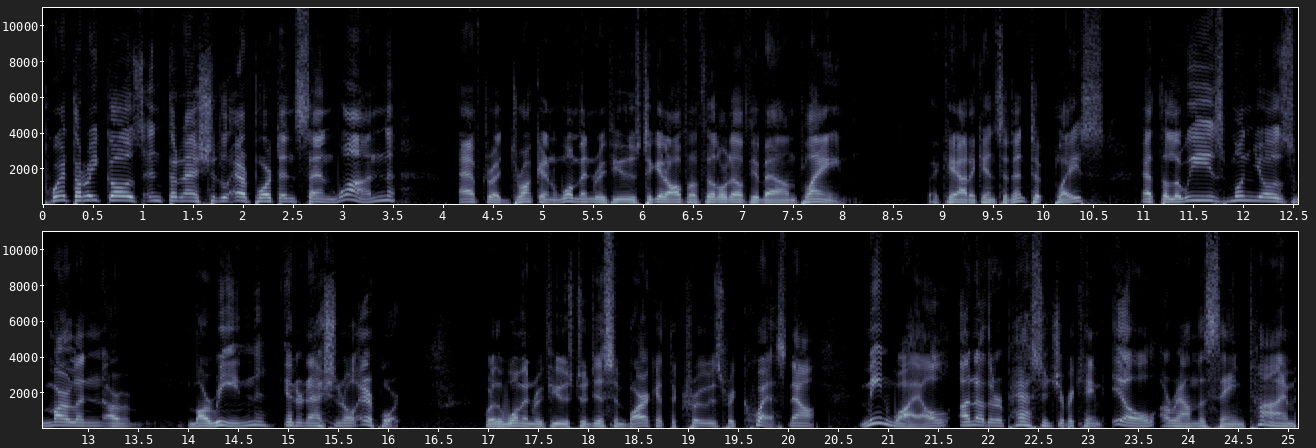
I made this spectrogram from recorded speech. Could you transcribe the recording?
Puerto Rico's International Airport in San Juan after a drunken woman refused to get off a Philadelphia bound plane. The chaotic incident took place at the Luis Munoz Marlin or Marine International Airport, where the woman refused to disembark at the crew's request. Now, Meanwhile, another passenger became ill around the same time,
